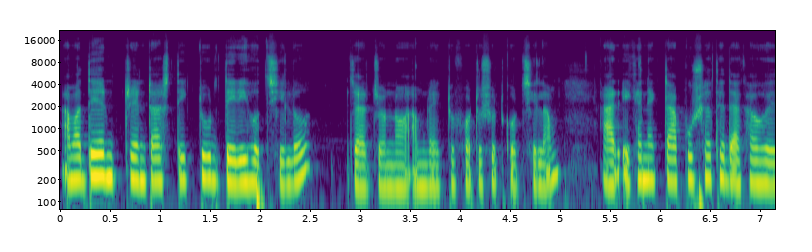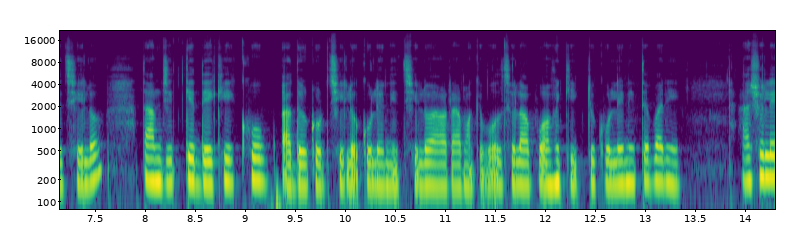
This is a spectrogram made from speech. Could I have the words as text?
আমাদের ট্রেনটা আসতে একটু দেরি হচ্ছিল যার জন্য আমরা একটু ফটোশ্যুট করছিলাম। আর এখানে একটা আপুর সাথে দেখা হয়েছিল। তামজিৎকে দেখে খুব আদর করছিল, কোলে নিচ্ছিল। আর আমাকে বলছিল, আপু, আমি কি একটু কোলে নিতে পারি? আসলে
